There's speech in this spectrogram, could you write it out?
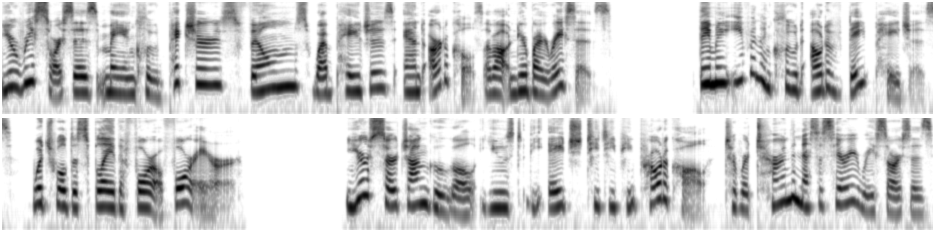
Your resources may include pictures, films, web pages, and articles about nearby races. They may even include out of date pages, which will display the 404 error. Your search on Google used the HTTP protocol to return the necessary resources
